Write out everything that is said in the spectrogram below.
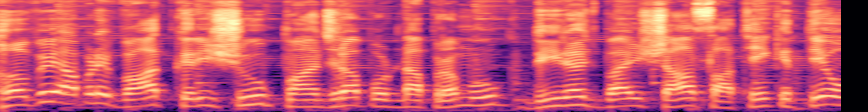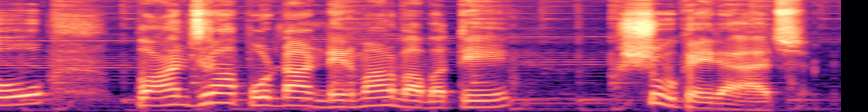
હવે આપણે વાત કરીશું પાંજરાપોળના પ્રમુખ ધીરજભાઈ શાહ સાથે કે તેઓ પાંજરાપોળના નિર્માણ બાબતે શું કહી રહ્યા છે?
